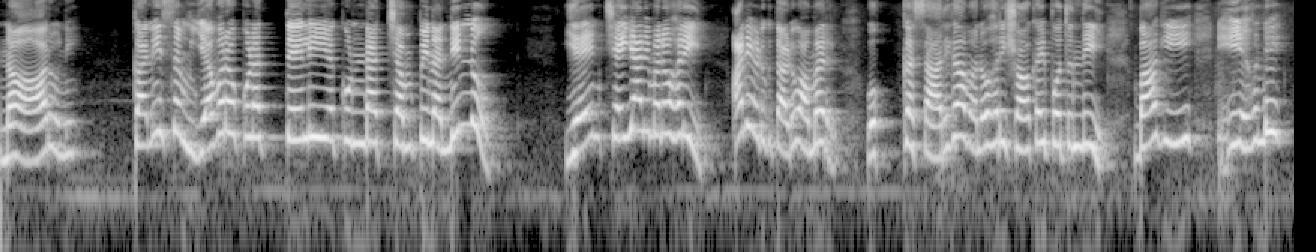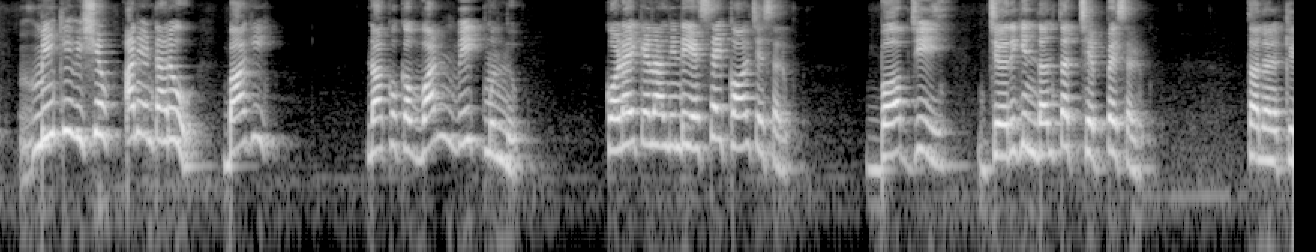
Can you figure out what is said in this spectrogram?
నా ఆరుని కనీసం ఎవరో కూడా తెలియకుండా చంపిన నిన్ను ఏం చెయ్యాలి మనోహరి? అని అడుగుతాడు అమర్. ఒక్కసారిగా మనోహరి షాక్ అయిపోతుంది. బాగి ఏమండి మీకు ఈ విషయం అని అంటారు. బాగి నాకు ఒక వన్ వీక్ ముందు కొడైకెనాల్ నుండి ఎస్ఐ కాల్ చేశారు. బాబ్జీ జరిగిందంతా చెప్పేశాడు. తనకి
